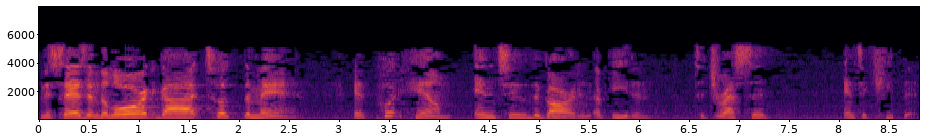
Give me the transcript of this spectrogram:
And it says, And the Lord God took the man and put him into the garden of Eden to dress it and to keep it.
